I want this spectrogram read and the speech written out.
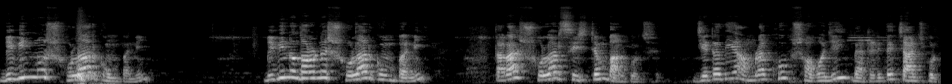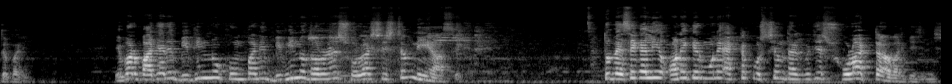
বিভিন্ন সোলার কোম্পানি বিভিন্ন ধরনের সোলার কোম্পানি তারা সোলার সিস্টেম বার করছে, যেটা দিয়ে আমরা খুব সহজেই ব্যাটারিতে চার্জ করতে পারি। এবার বাজারে বিভিন্ন কোম্পানি বিভিন্ন ধরনের সোলার সিস্টেম নিয়ে আসে। তো বেসিক্যালি অনেকের মনে একটা কোশ্চেন থাকবে যে সোলারটা আবার কি জিনিস?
